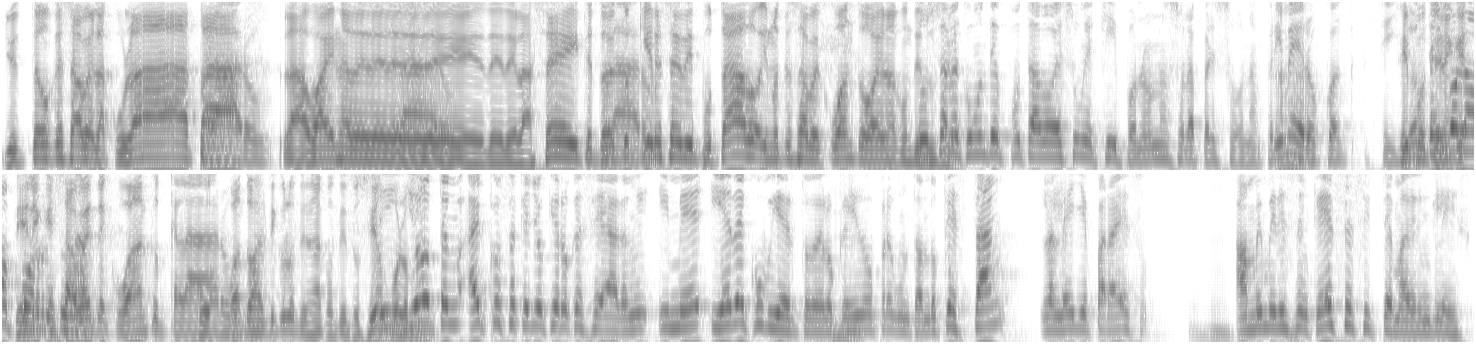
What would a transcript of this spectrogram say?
yo tengo que saber la culata, Claro. la vaina de, de- de- Claro. del aceite. Entonces tú quieres ser diputado y no te sabes cuánto hay en la Tú constitución. sabes que un diputado es un equipo, no una sola persona. Primero, si Sí, yo tengo tiene la que, oportunidad... que saber de cuánto, Claro. cuántos artículos tiene la constitución, si por lo yo menos. tengo, hay cosas que yo quiero que se hagan y, y me, y he descubierto de lo que he ido preguntando que están las leyes para eso. A mí me dicen que ese sistema del inglés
